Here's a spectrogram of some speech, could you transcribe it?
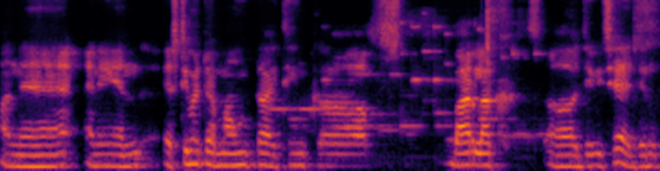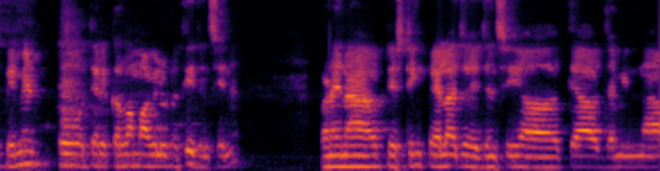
અને એની એસ્ટિમેટ અમાઉન્ટ આઈ થિંક બાર લાખ જેવી છે જેનું પેમેન્ટ તો અત્યારે કરવામાં આવેલું નથી એજન્સીને પણ એના ટેસ્ટિંગ પહેલાં જ એજન્સી ત્યાં જમીનના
